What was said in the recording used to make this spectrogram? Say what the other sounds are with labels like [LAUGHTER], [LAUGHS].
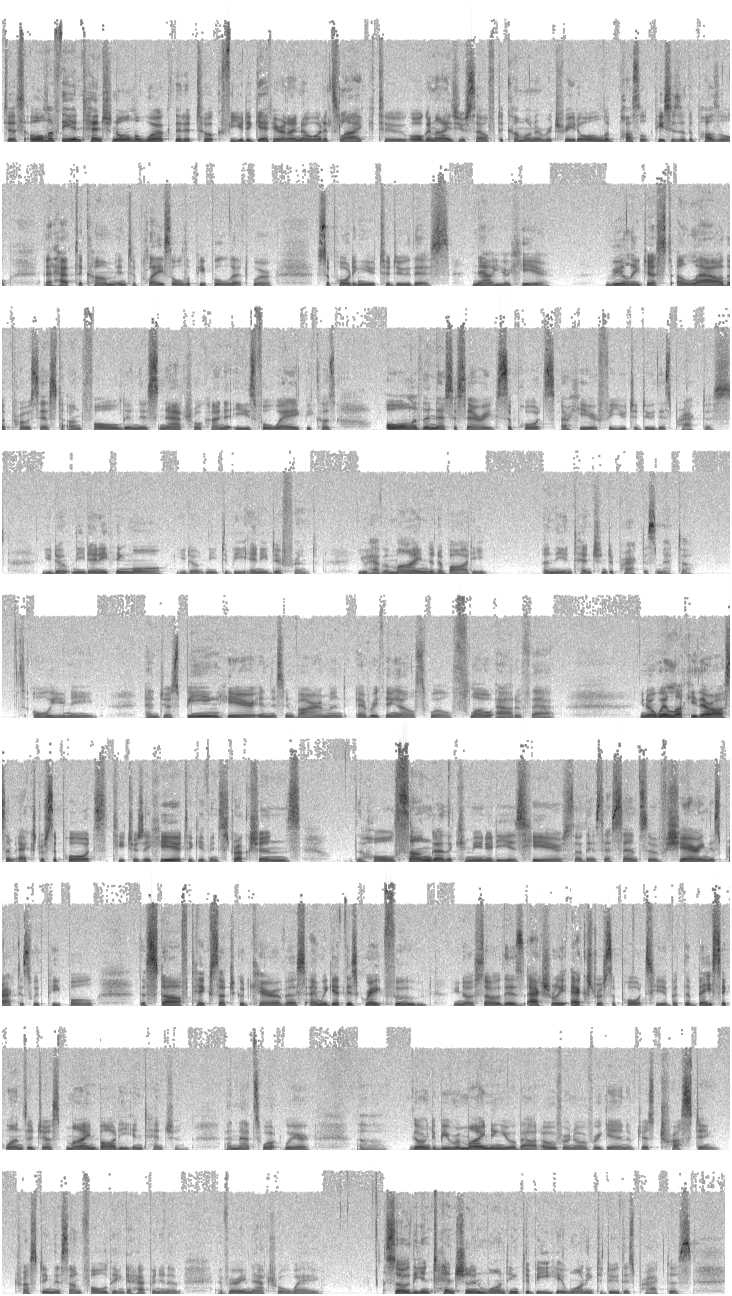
Just all of the intention, all the work that it took for you to get here, and I know what it's like to organize yourself to come on a retreat, all the puzzle pieces of the puzzle that had to come into place, all the people that were supporting you to do this. Now you're here really just allow the process to unfold in this natural, kind of easeful way because all of the necessary supports are here for you to do this practice. You don't need anything more, you don't need to be any different. You have a mind and a body and the intention to practice metta. It's all you need. And just being here in this environment, everything else will flow out of that you know, we're lucky there are some extra supports. Teachers are here to give instructions. The whole Sangha, the community is here, so there's a sense of sharing this practice with people. The staff takes such good care of us, and we get this great food. You know, so there's actually extra supports here, but the basic ones are just mind, body, intention, and that's what we're uh, going to be reminding you about over and over again of just trusting trusting this unfolding to happen in a, a very natural way. So, the intention in wanting to be here, wanting to do this practice,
